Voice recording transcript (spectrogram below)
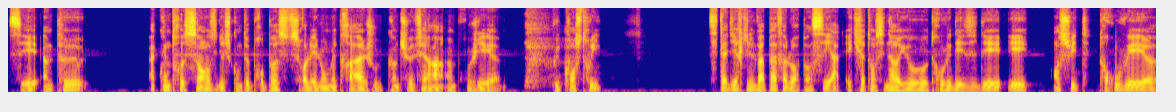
c'est un peu à contresens de ce qu'on te propose sur les longs métrages ou quand tu veux faire un, projet euh, plus construit. C'est-à-dire qu'il ne va pas falloir penser à écrire ton scénario, trouver des idées et ensuite trouver euh,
